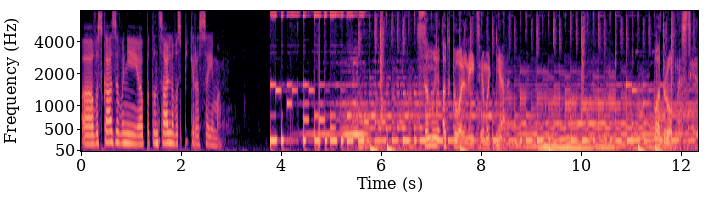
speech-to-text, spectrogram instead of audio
э, высказываний потенциального спикера Сейма. Самые актуальные темы дня. Подробности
